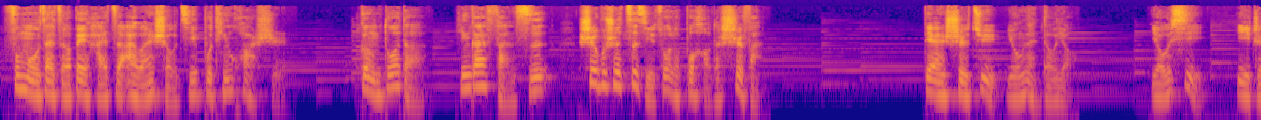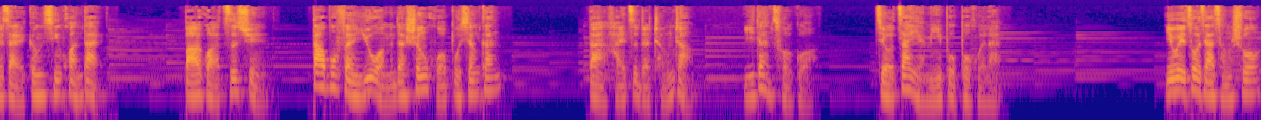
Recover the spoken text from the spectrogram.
父母在责备孩子爱玩手机不听话时，更多的应该反思。是不是自己做了不好的示范？电视剧永远都有，游戏一直在更新换代，八卦资讯大部分与我们的生活不相干，但孩子的成长一旦错过，就再也弥补不回来。一位作家曾说：“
